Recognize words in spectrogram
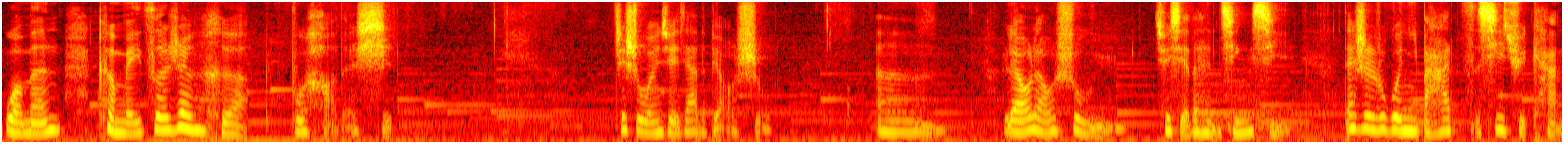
我们可没做任何不好的事。这是文学家的表述，嗯，寥寥数语却写得很清晰。但是如果你把它仔细去看，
